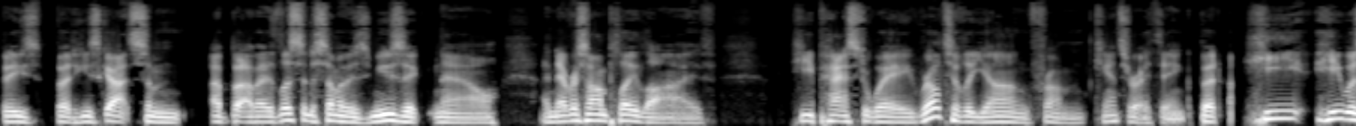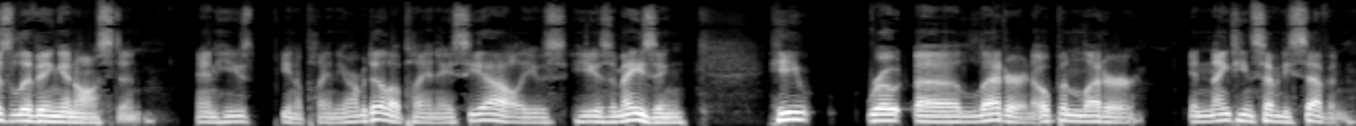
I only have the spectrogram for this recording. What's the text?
but he's but he's got some. Uh, I've listened to some of his music now. I never saw him play live. He passed away relatively young from cancer, I think. But he he was living in Austin, and he's you know playing the Armadillo, playing ACL. He was he is amazing. He wrote a letter, an open letter in 1977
